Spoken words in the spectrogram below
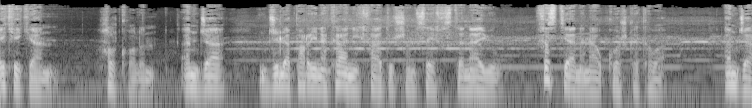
یەکێکیان هەڵکۆڵن ئەمجا جلە پەڕینەکانی خات و شەمسەی خستە ناوی و خستیانە ناو کۆشکەکەوە ئەمجا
